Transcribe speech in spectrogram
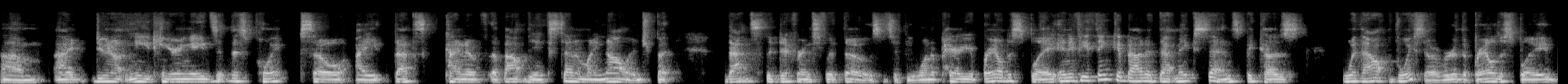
Um, I do not need hearing aids at this point, so I that's kind of about the extent of my knowledge. But that's the difference with those. Is if you want to pair your braille display, and if you think about it, that makes sense because without voiceover, the braille display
